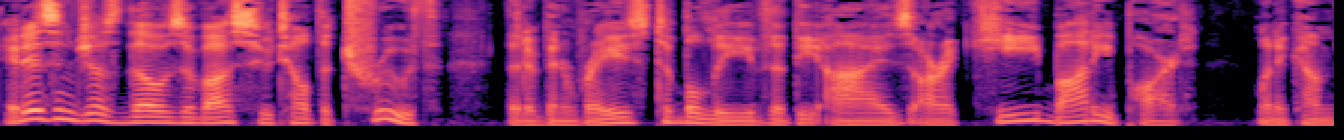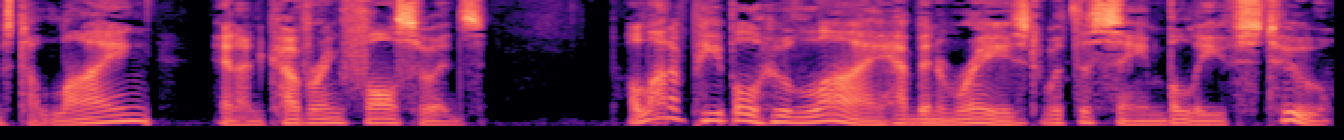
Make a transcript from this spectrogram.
It isn't just those of us who tell the truth that have been raised to believe that the eyes are a key body part when it comes to lying and uncovering falsehoods. A lot of people who lie have been raised with the same beliefs too.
